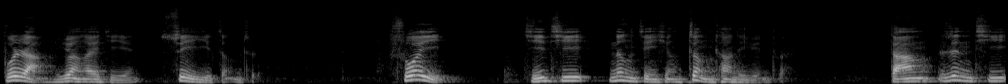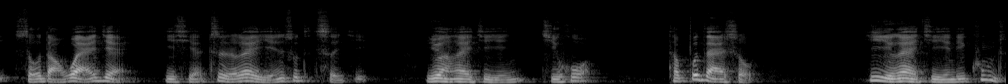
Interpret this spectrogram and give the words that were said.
不让原癌基因随意增殖，所以机体能进行正常的运转。当人体受到外界一些致癌因素的刺激，原癌基因激活，它不再受抑癌基因的控制。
